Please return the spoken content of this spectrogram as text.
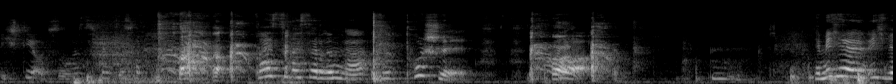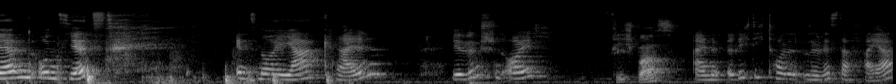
Ich stehe auf sowas. Ich das so- weißt du, was da drin war? So ein Puschel. Boah. Der Michael und ich werden uns jetzt ins neue Jahr knallen. Wir wünschen euch Viel Spaß. eine richtig tolle Silvesterfeier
